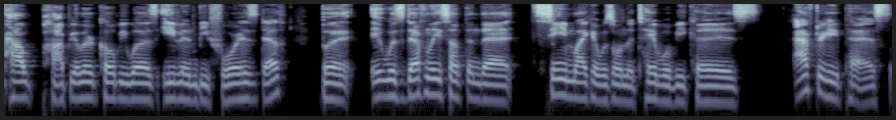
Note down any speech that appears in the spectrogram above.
how popular Kobe was even before his death. But it was definitely something that seemed like it was on the table because after he passed,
